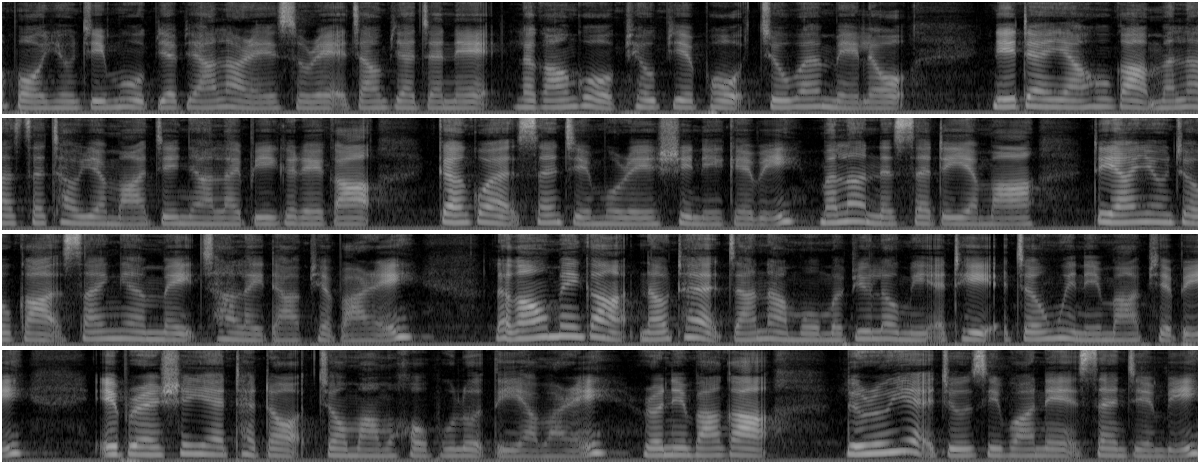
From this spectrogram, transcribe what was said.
အပေါ်ယုံကြည်မှုပြပြလာတယ်ဆိုတဲ့အကြောင်းပြချက်နဲ့၎င်းကိုဖြုတ်ပစ်ဖို့ကြိုးပမ်းမယ်လို့ နေတန်ယာဟုကမလ16ရက်မှာကြေညာလိုက်ပြီးကတည်းကကန့်ကွက်စန့်ကျင်မှုတွေရှိနေခဲ့ပြီးမလ21ရက်မှာတရားရုံးချုပ်ကဆိုင်းငံ့မိတ်ချလိုက်တာဖြစ်ပါတယ်။၎င်းမိတ်ကနောက်ထပ်ကြားနာမှုမပြုလုပ်မီအထိအကျုံးဝင်နေမှာဖြစ်ပြီးဧပြီ10ရက်ထက်တော့ကြော်မှာမဟုတ်ဘူးလို့သိရပါတယ်။ရိုနီဘာကလူလူရဲ့အကျိုးစီးပွားနဲ့ဆန့်ကျင်ပြီး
